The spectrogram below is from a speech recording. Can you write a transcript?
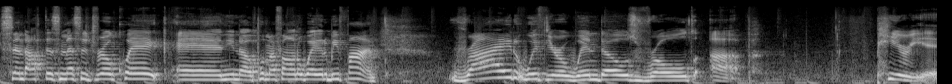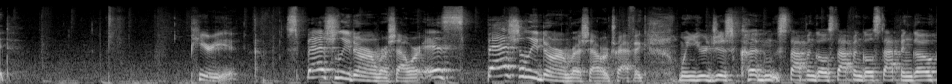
send off this message real quick and, you know, put my phone away. It'll be fine. Ride with your windows rolled up. Period. Period. Especially during rush hour. Especially especially during rush hour traffic when you're just cutting stop and go stop and go stop and go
